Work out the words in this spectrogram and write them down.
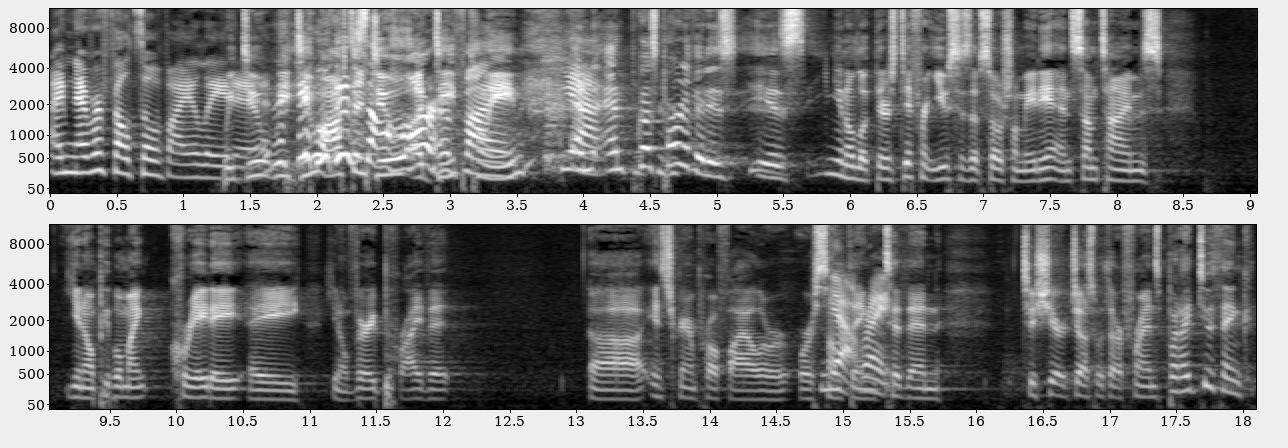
I've never felt so violated. we do we do often do a deep clean. Yeah. And, and because part of it is is you know look there's different uses of social media and sometimes you know people might create a, a you know very private uh, Instagram profile or, or Yeah, something right. to then to share just with our friends. But I do think,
